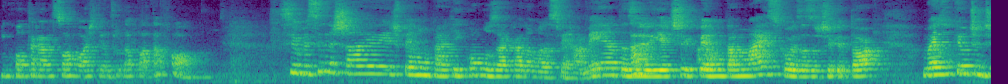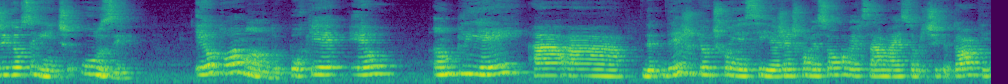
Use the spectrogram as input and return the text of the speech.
encontrar a sua voz dentro da plataforma. Silvia, se deixar, eu ia te perguntar aqui como usar cada uma das ferramentas, ah. eu ia te perguntar mais coisas do TikTok, mas o que eu te digo é o seguinte: use. Eu tô amando, porque eu ampliei a, a. Desde que eu te conheci, a gente começou a conversar mais sobre TikTok.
